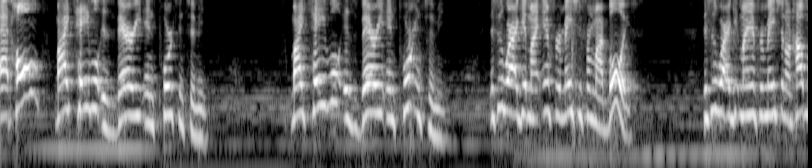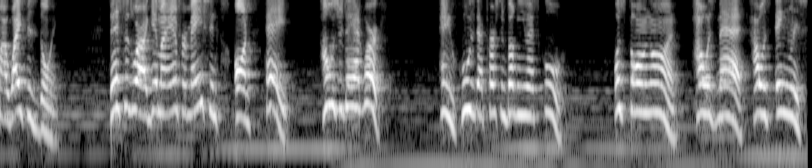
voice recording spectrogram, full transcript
At home, my table is very important to me. My table is very important to me. This is where I get my information from my boys. This is where I get my information on how my wife is doing. This is where I get my information on, hey, how was your day at work? Hey, who is that person bugging you at school? What's going on? How is math? How is English?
